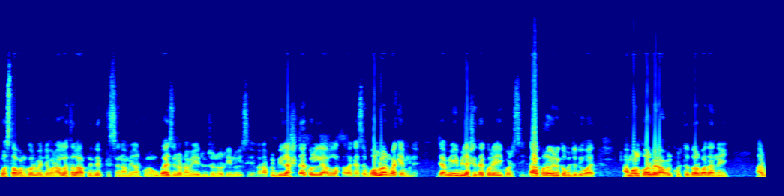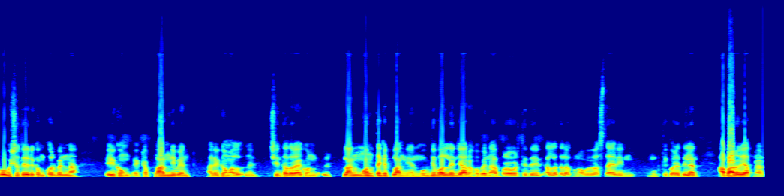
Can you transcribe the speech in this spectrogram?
উপস্থাপন করবেন। যেমন আল্লাহ তালা আপনি দেখতেছেন, আমি আর কোনো উপায় ছিল না, আমি এর জন্য ঋণ হয়েছি। এখন আপনি বিলাসিতা করলে আল্লাহ তালার কাছে বলবেন বা কেমনে? যে আমি এই বিলাসিতা করে এই করছি। তারপরে ওইরকম যদি হয়, আমল করবেন, আমল করতে তো আর বাধা নেই। আর ভবিষ্যতে এরকম করবেন না। এরকম একটা প্ল্যান নেবেন। আর এরকম চিন্তাধারা এখন প্ল্যান মন থেকে প্ল্যান নিলেন মুক্তি বললেন যে আর হবে না। পরবর্তীতে আল্লাহ তালা কোনো ব্যবস্থায় ঋণ মুক্তি করে দিলেন। আবার ওই আপনার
